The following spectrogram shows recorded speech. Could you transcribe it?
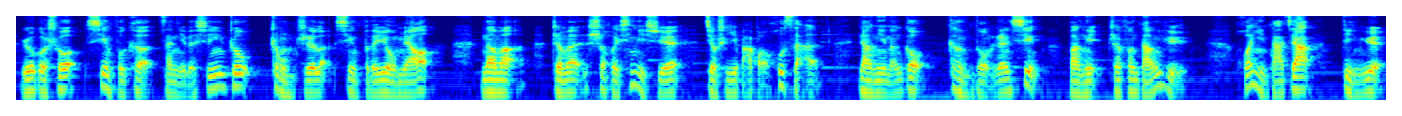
如果说幸福课在你的心中种植了幸福的幼苗，那么这门社会心理学就是一把保护伞，让你能够更懂人性，帮你遮风挡雨。欢迎大家订阅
